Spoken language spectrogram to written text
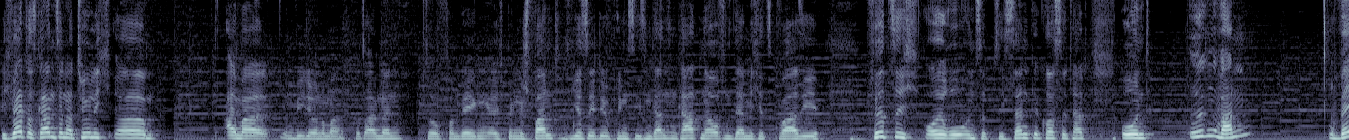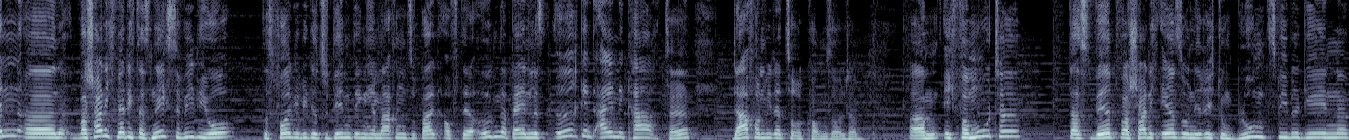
Ich werde das Ganze natürlich äh, einmal im Video nochmal kurz einblenden. So, von wegen, ich bin gespannt. Hier seht ihr übrigens diesen ganzen Kartenhaufen, der mich jetzt quasi 40 Euro und 70 Cent gekostet hat. Und irgendwann, wenn, äh, wahrscheinlich werde ich das nächste Video, das Folgevideo zu dem Ding hier machen, sobald auf der irgendeiner Bandlist irgendeine Karte davon wieder zurückkommen sollte. Ähm, ich vermute, das wird wahrscheinlich eher so in die Richtung Blumenzwiebel gehen,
